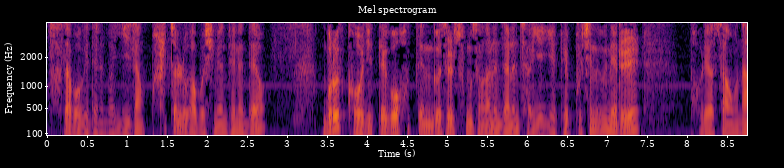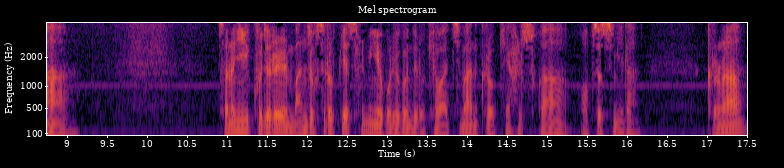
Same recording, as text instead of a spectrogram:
찾아보게 되는 거 2장 8절로 가보시면 되는데요. 무릇 거짓되고 헛된 것을 숭상하는 자는 자기에게 베푸신 은혜를 버려 싸우나 저는 이 구절을 만족스럽게 설명해 보려고 노력해 왔지만 그렇게 할 수가 없었습니다. 그러나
